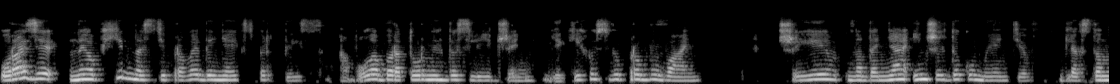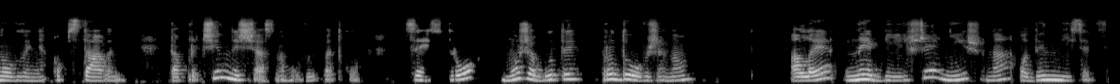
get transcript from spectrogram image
У разі необхідності проведення експертиз або лабораторних досліджень, якихось випробувань чи надання інших документів для встановлення обставин та причин нещасного випадку, цей строк може бути продовжено, але не більше, ніж на один місяць.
